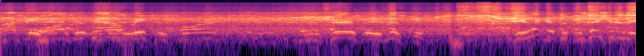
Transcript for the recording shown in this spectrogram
Fosse has it now, reaches for it, and appears that he missed it. Hey, look at the position of the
